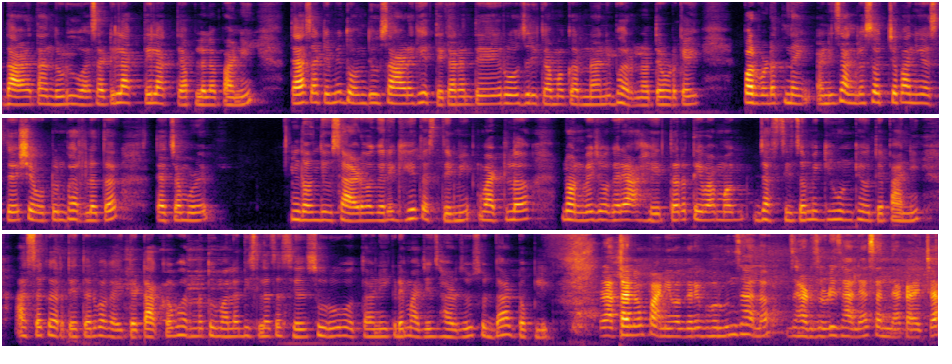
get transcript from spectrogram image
डाळ तांदूळ धुवासाठी लागते लागते आपल्याला पाणी. त्यासाठी मी दोन दिवसाआड घेते. कारण ते रोज रिकामं करणं आणि भरणं तेवढं काही परवडत नाही आणि चांगलं स्वच्छ पाणी असते शेवटून भरलं तर. त्याच्यामुळे दोन दिवसाआड वगैरे घेत असते मी. वाटलं नॉनव्हेज वगैरे आहे तर तेव्हा मग जास्तीचं मी घेऊन ठेवते पाणी. असं करते तर बघा इथं टाकं भरणं तुम्हाला दिसलंच असेल सुरू होतं आणि इकडे माझी झाडझूडसुद्धा आटोपली. आता ना पाणी वगैरे भरून झालं झाडझुडी झाल्या संध्याकाळच्या.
